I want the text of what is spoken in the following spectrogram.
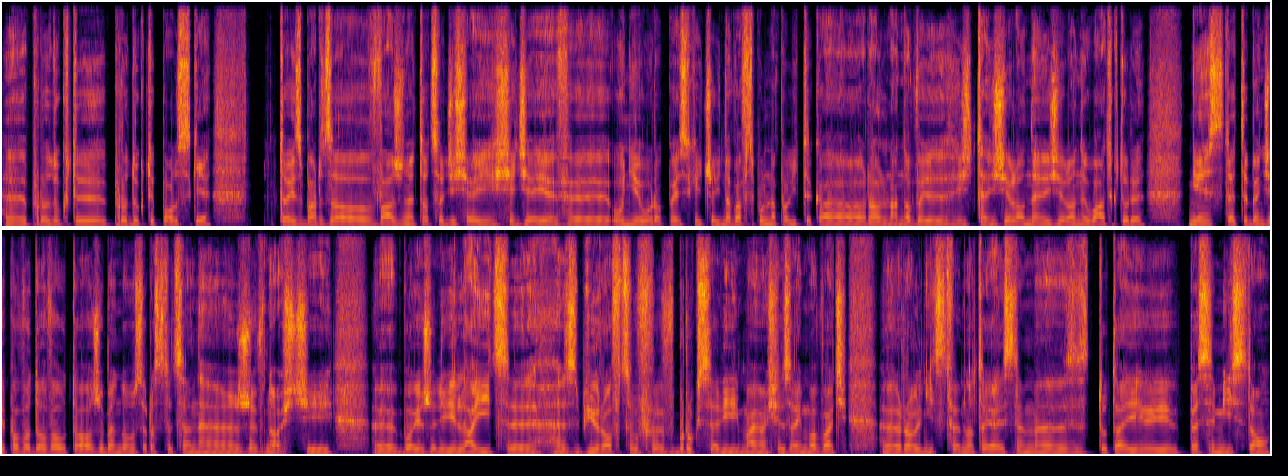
e, produkty, produkty polskie. To jest bardzo ważne to, co dzisiaj się dzieje w e, Unii Europejskiej, czyli nowa wspólna polityka rolna, nowy ten zielony, zielony ład, który niestety będzie powodował to, że będą wzrosty cen żywności, e, bo jeżeli laicy z biurowców w Brukseli mają się zajmować e, rolnictwem, no to ja jestem tutaj pesymistą.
